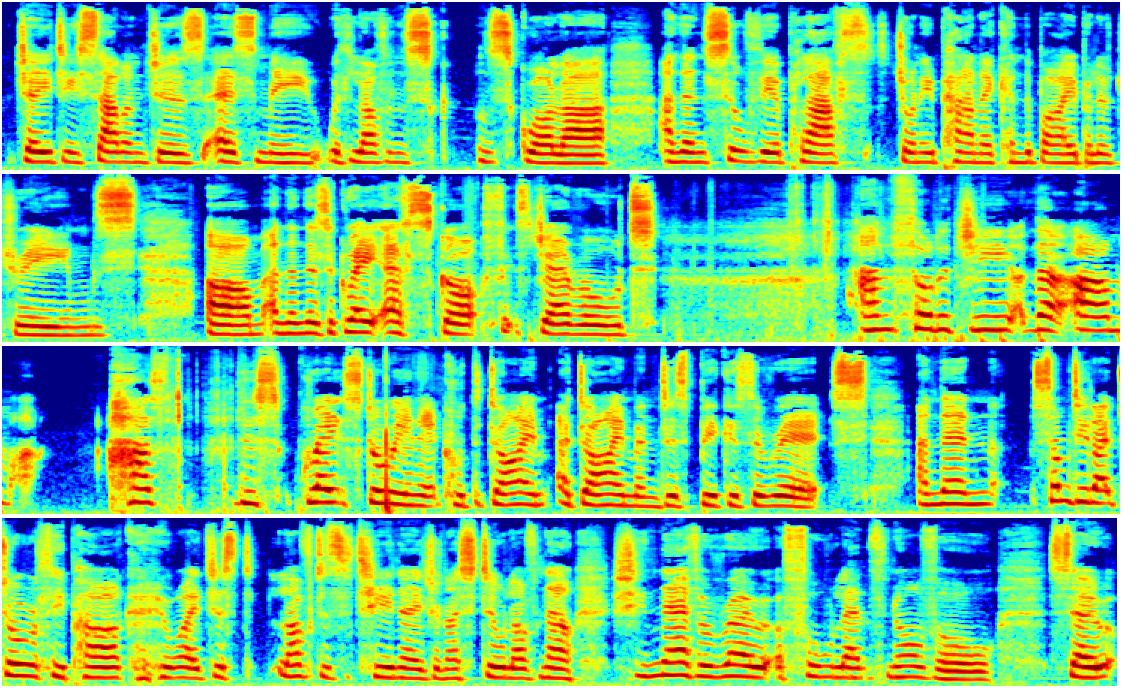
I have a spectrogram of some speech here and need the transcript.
J.D. Salinger's Esme with Love and, and Squalor, and then Sylvia Plath's Johnny Panic and the Bible of Dreams. Um, and then there's a great F. Scott Fitzgerald anthology that um, has this great story in it called the Di- a diamond as big as the Ritz, and then somebody like Dorothy Parker, who I just loved as a teenager and I still love now, she never wrote a full length novel. So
